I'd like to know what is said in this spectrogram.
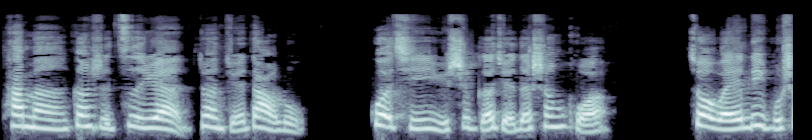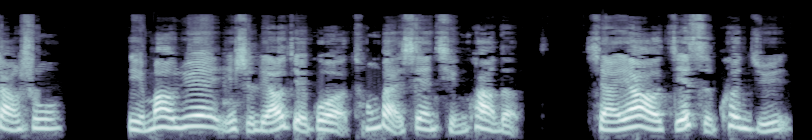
他们更是自愿断绝道路，过起与世隔绝的生活。作为吏部尚书。李茂约也是了解过桐柏县情况的，想要解此困局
